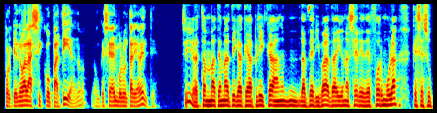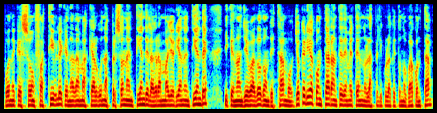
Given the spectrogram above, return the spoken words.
¿por qué no a la psicopatía, ¿no? aunque sea involuntariamente. Sí, estas matemáticas que aplican las derivadas y una serie de fórmulas que se supone que son factibles, que nada más que algunas personas entienden, la gran mayoría no entiende y que nos han llevado donde estamos. Yo quería contar, antes de meternos en las películas que tú nos vas a contar,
